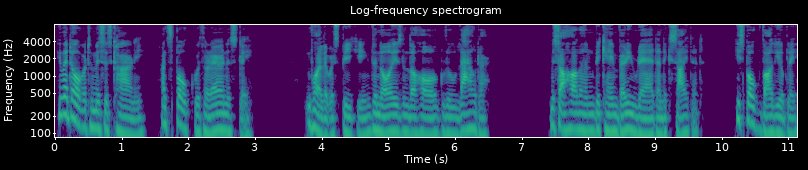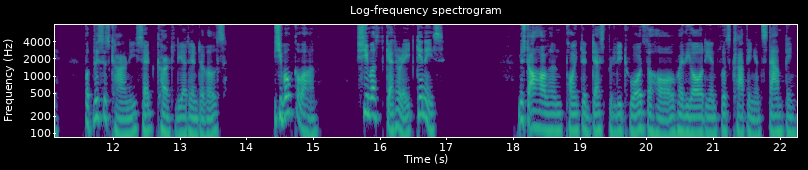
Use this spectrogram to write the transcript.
He went over to Mrs. Kearney, and spoke with her earnestly. While they were speaking the noise in the hall grew louder. Mr. Holohan became very red and excited. He spoke volubly, but Mrs. Kearney said curtly at intervals, "She won't go on. She must get her eight guineas." Mr. Holohan pointed desperately towards the hall where the audience was clapping and stamping.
